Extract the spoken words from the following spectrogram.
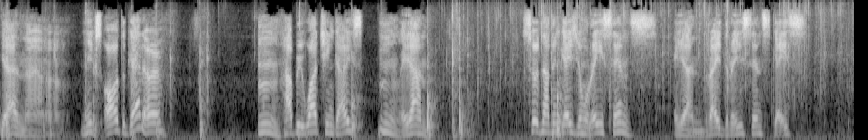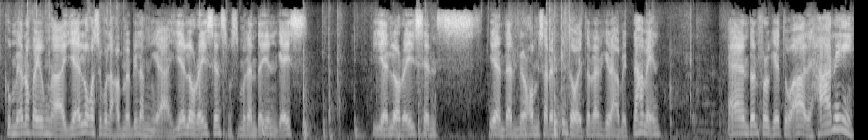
Yan, uh, mix all together. Mm, happy watching guys. Mm, ayan. So natin guys yung raisins. Ayan, dried raisins guys kung meron kayong uh, yellow kasi wala kang mabilang uh, yellow raisins, mas maganda yun guys. Yellow raisins. Yan, dahil meron kami sa rep nito, ito na ginamit namin. And don't forget to add honey.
